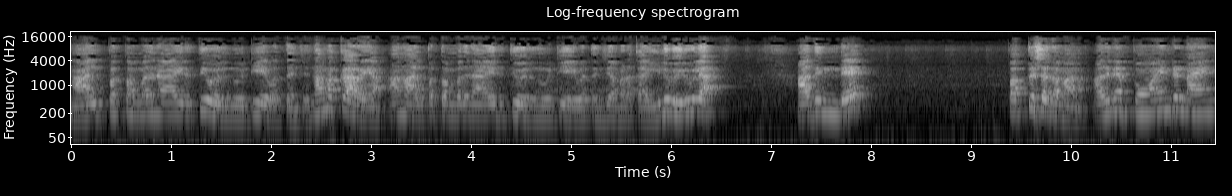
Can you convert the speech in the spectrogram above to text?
നാൽപ്പത്തി ഒമ്പതിനായിരത്തി ഒരുന്നൂറ്റി എഴുപത്തി അഞ്ച് നമുക്കറിയാം ആ നാൽപ്പത്തി ഒമ്പതിനായിരത്തി ഒരുന്നൂറ്റി എഴുപത്തി അഞ്ച് നമ്മുടെ കയ്യിൽ വരൂല. അതിന്റെ പത്ത് ശതമാനം. അതിനെ പോയിന്റ് നയൻ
